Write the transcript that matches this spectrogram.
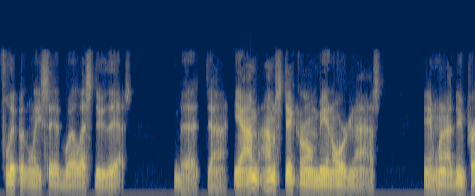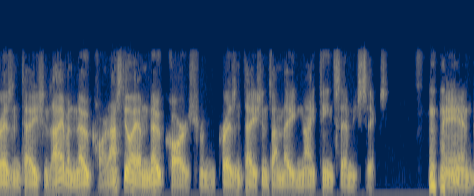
flippantly said, well, let's do this. But uh, yeah, I'm, I'm a sticker on being organized. And when I do presentations, I have a note card. I still have note cards from presentations I made in 1976. and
